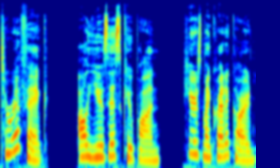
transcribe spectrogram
Terrific. I'll use this coupon. Here's my credit card.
